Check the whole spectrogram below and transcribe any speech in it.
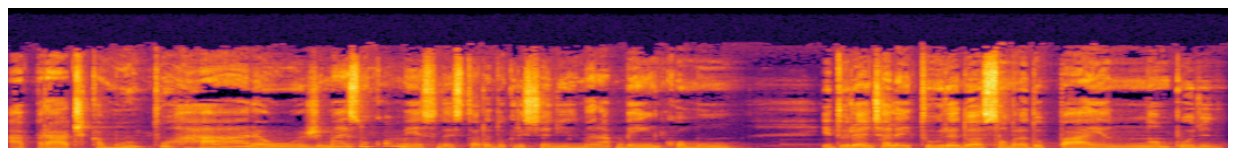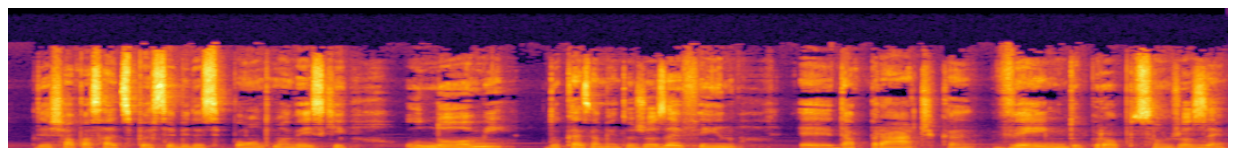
a prática muito rara hoje, mas no começo da história do cristianismo era bem comum. E durante a leitura do A Sombra do Pai, eu não pude deixar passar despercebido esse ponto, uma vez que o nome do casamento josefino, é, da prática, vem do próprio São José.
